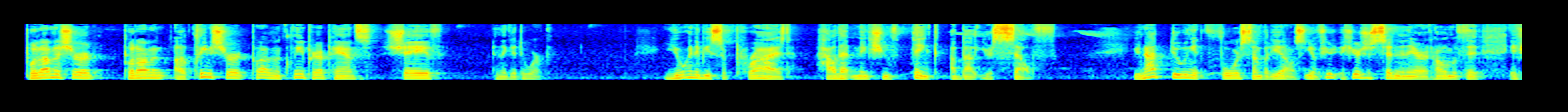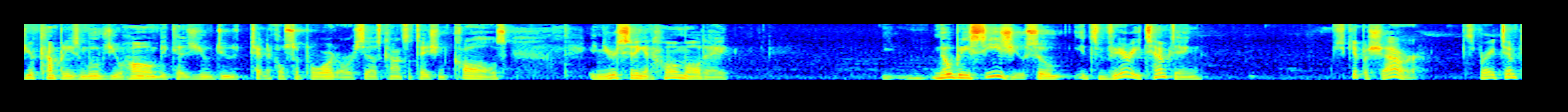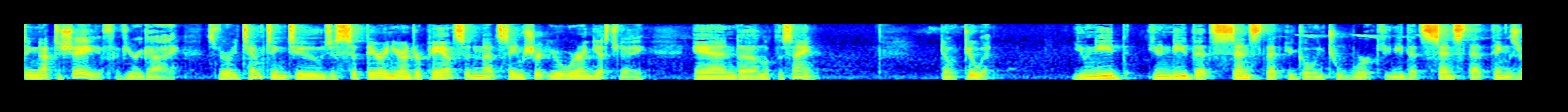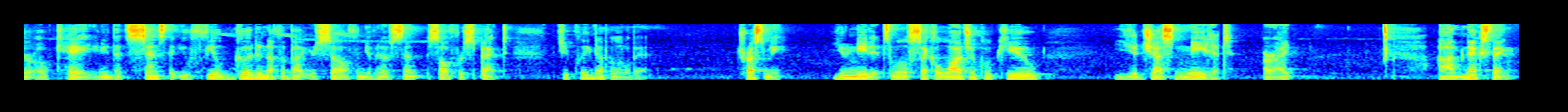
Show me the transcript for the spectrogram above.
Put on a shirt, put on a clean shirt, put on a clean pair of pants, shave, and then get to work. You're going to be surprised how that makes you think about yourself. You're not doing it for somebody else. You know, if you're if you're just sitting there at home, if the if your company's moved you home because you do technical support or sales consultation calls, and you're sitting at home all day, nobody sees you. So it's very tempting. Skip a shower. It's very tempting not to shave if you're a guy. It's very tempting to just sit there in your underpants and that same shirt you were wearing yesterday and uh, look the same. Don't do it. You need you need that sense that you're going to work. You need that sense that things are okay. You need that sense that you feel good enough about yourself and you have enough self-respect that you've cleaned up a little bit. Trust me, you need it. It's a little psychological cue. You just need it. All right. Um, next thing,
